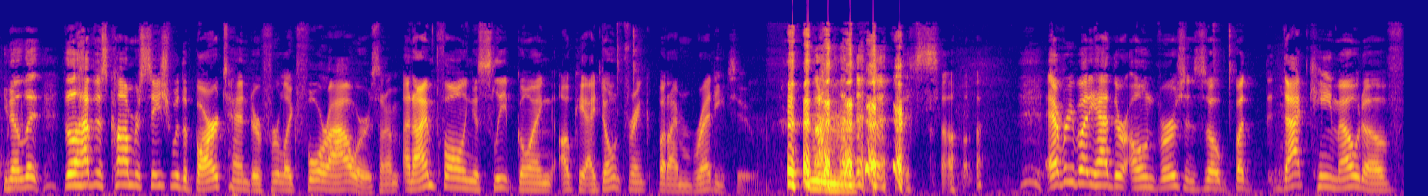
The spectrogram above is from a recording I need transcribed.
You know, they'll have this conversation with the bartender for like four hours, and I'm, and I'm falling asleep, going, okay, I don't drink, but I'm ready to. Hmm. so everybody had their own version. So, but that came out of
